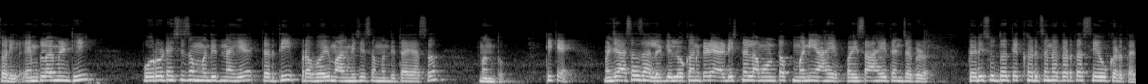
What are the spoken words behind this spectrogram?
सॉरी एम्प्लॉयमेंट ही पुरवठ्याशी संबंधित नाही आहे तर ती प्रभावी मागणीशी संबंधित आहे असं म्हणतो. ठीक आहे? म्हणजे असं झालं की लोकांकडे ॲडिशनल अमाऊंट ऑफ मनी आहे पैसा आहे त्यांच्याकडं तरीसुद्धा ते खर्च न करता सेव्ह करतात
